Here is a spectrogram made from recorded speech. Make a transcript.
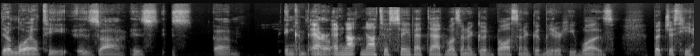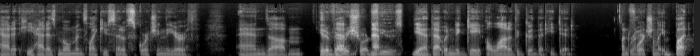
their loyalty is uh is is um incomparable. And, and, not not to say that dad wasn't a good boss and a good leader, he was, but just he had it. He had his moments, like you said, of scorching the earth, and um, he had a very that, short that, fuse. Yeah, that would negate a lot of the good that he did, unfortunately. Right. But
